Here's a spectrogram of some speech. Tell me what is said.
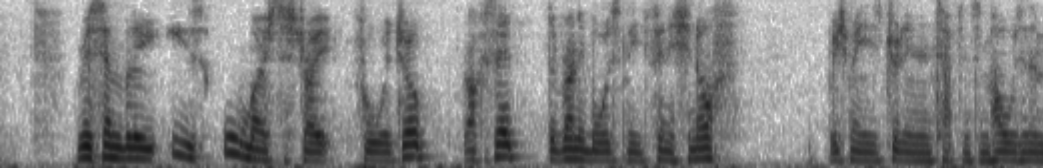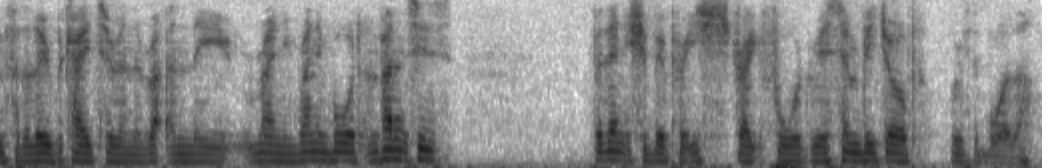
Reassembly is almost a straightforward job. Like I said, the running boards need finishing off, which means drilling and tapping some holes in them for the lubricator and the and the remaining running board and valances. But then it should be a pretty straightforward reassembly job with the boiler.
